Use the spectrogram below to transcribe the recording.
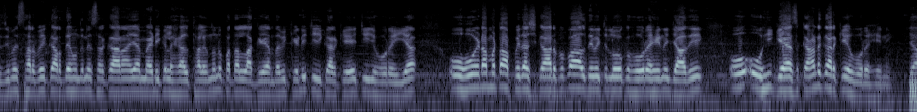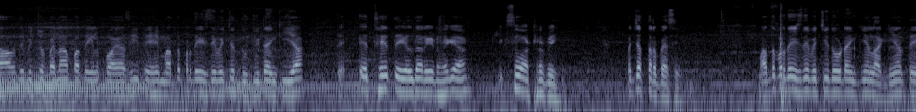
ਜਿਵੇਂ ਸਰਵੇ ਕਰਦੇ ਹੁੰਦੇ ਨੇ ਸਰਕਾਰਾਂ ਜਾਂ ਮੈਡੀਕਲ ਹੈਲਥ ਵਾਲੇ, ਉਹਨਾਂ ਨੂੰ ਪਤਾ ਲੱਗ ਜਾਂਦਾ ਵੀ ਕਿਹੜੀ ਚੀਜ਼ ਕਰਕੇ ਇਹ ਚੀਜ਼ ਹੋ ਰਹੀ ਆ। ਉਹ ਜਿਹੜਾ ਮੋਟਾਪੇ ਦਾ ਸ਼ਿਕਾਰ ਭੋਪਾਲ ਦੇ ਵਿੱਚ ਲੋਕ ਹੋ ਰਹੇ ਨੇ ਜਿਆਦੇ ਉਹ ਉਹੀ ਗੈਸ ਕਾਂਡ ਕਰਕੇ ਹੋ ਰਹੇ ਨੇ। ਪੰਜਾਬ ਦੇ ਵਿੱਚੋਂ ਪਹਿਲਾਂ ਆਪਾਂ ਤੇਲ ਪਵਾਇਆ ਸੀ ਤੇ ਇਹ ਮੱਧ ਪ੍ਰਦੇਸ਼ ਦੇ ਵਿੱਚ ਦੂਜੀ ਟੈਂਕੀ ਆ ਤੇ ਇੱਥੇ ਤੇਲ ਦਾ ਰੇਟ ਹੈਗਾ 108 ਰੁਪਏ 75 ਪੈਸੇ। ਮੱਧ ਪ੍ਰਦੇਸ਼ ਦੇ ਵਿੱਚ ਹੀ ਦੋ ਟੈਂਕੀਆਂ ਲੱਗੀਆਂ ਤੇ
